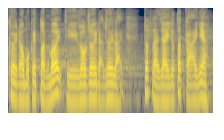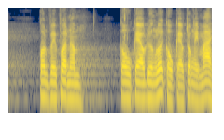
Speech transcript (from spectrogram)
khởi đầu một cái tuần mới thì lô rơi đã rơi lại rất là dày cho tất cả anh em. Còn về phần um, cầu kèo đường lối cầu kèo cho ngày mai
